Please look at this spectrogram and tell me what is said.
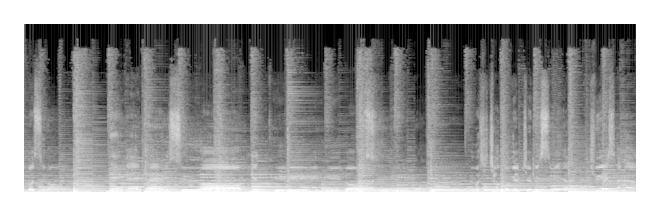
그곳으로 내가 갈 수 없는 그곳으로. 그곳이 천국일 줄 믿습니다. 주의 사랑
